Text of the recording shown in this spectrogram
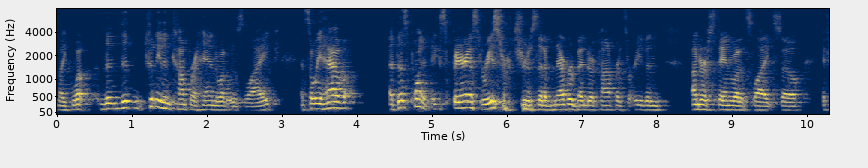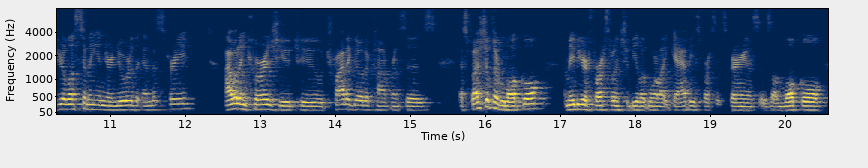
like what the, the, couldn't even comprehend what it was like and so we have at this point experienced researchers that have never been to a conference or even understand what it's like. So if you're listening and you're newer to the industry i would encourage you to try to go to conferences especially if they're local. Maybe your first one should be a little more like gabby's first experience is a local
